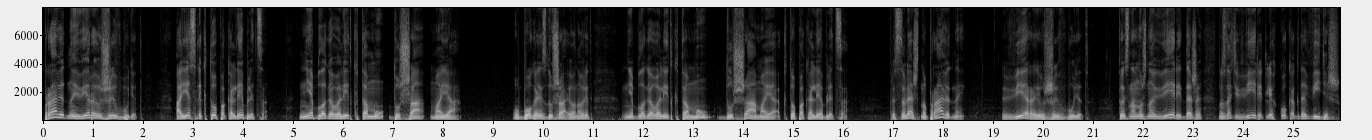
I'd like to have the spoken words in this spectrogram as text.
«Праведный верою жив будет, а если кто поколеблется, не благоволит к тому душа моя». У Бога есть душа, и он говорит, не благоволит к тому душа моя, кто поколеблется. Представляешь, но праведный верою жив будет. То есть нам нужно верить даже, но знаете, верить легко, когда видишь.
